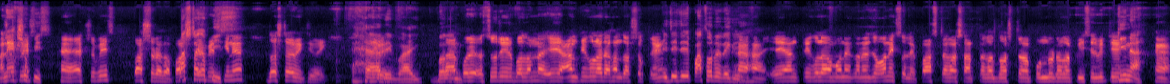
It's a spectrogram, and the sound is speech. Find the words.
মানে একশো পিস হ্যাঁ একশো পিস পাঁচশো টাকা। পাঁচ পাঁচ টাকা টাকা পিস কিনে দশ টাকা বিক্রি ভাই। আরে ভাই তারপরে চুরির বললাম না এই আংটি গুলা দেখেন দর্শক এই যে যে পাথরের এগুলি। হ্যাঁ হ্যাঁ এই আংটি গুলা মনে করেন যে অনেক চলে পাঁচ টাকা সাত টাকা দশ টাকা পনেরো টাকা পিসের ভিতরে। কিনা? হ্যাঁ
